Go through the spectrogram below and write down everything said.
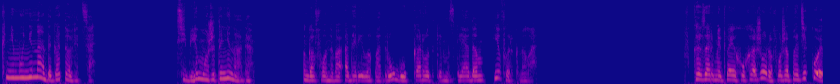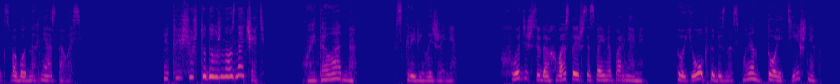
К нему не надо готовиться. Тебе, может, и не надо. Агафонова одарила подругу коротким взглядом и фыркнула. В казарме твоих ухажёров уже поди коек свободных не осталось. Это еще что должно означать? Ой, да ладно, скривилась Женя. Ходишь сюда, хвастаешься своими парнями. То йог, то бизнесмен, то айтишник.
